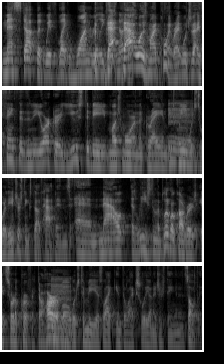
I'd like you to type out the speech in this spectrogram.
messed up but with like one really great that nugget. that was my point, right? Which I think that the New Yorker used to be much more in the gray in between, Mm. which is where the interesting stuff happens. And now, at least in the political coverage, it's sort of perfect or horrible, Mm. which to me is like intellectually uninteresting and insulting.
